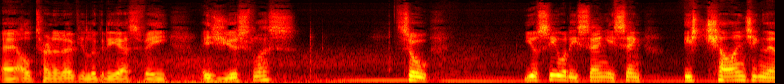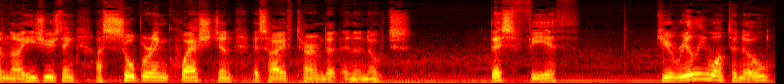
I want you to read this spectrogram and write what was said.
uh, alternative. You look at ESV, is useless. So you'll see what he's saying. He's saying, He's challenging them now. He's using a sobering question, is how I've termed it in the notes. This faith, do you really want to know?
